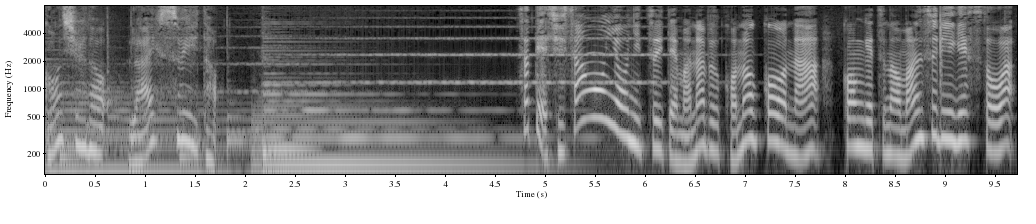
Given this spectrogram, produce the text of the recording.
今週のライフスイート。さて、資産運用について学ぶこのコーナー、今月のマンスリーゲストは、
